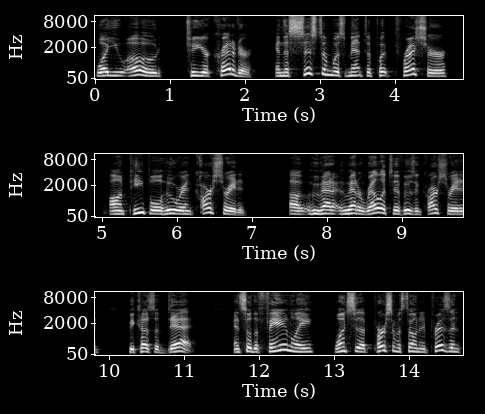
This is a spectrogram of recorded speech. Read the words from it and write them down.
what you owed to your creditor. And the system was meant to put pressure on people who were incarcerated, uh, who, had a, who had a relative who was incarcerated because of debt. And so the family, once the person was thrown in prison,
